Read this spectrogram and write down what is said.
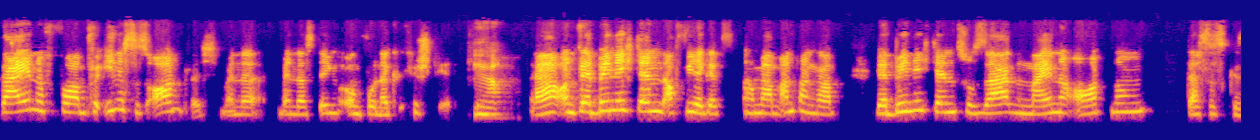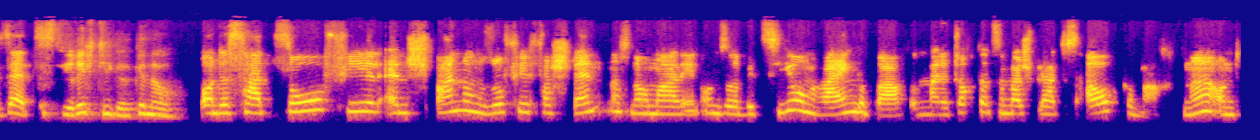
seine Form. Für ihn ist es ordentlich, wenn, der, wenn das Ding irgendwo in der Küche steht. Ja. ja. Und wer bin ich denn, auch wieder, jetzt haben wir am Anfang gehabt, wer bin ich denn zu sagen, meine Ordnung das ist Gesetz. Das ist die richtige, genau. Und es hat so viel Entspannung, so viel Verständnis nochmal in unsere Beziehung reingebracht. Und meine Tochter zum Beispiel hat es auch gemacht. Ne? Und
